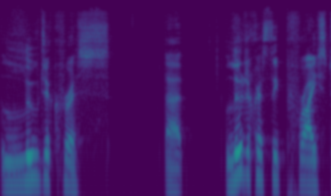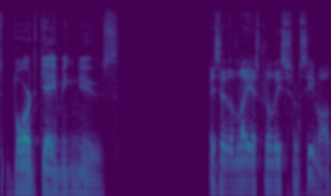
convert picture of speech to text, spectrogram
ludicrous, uh, ludicrously priced board gaming news. Is it the latest release from CMON?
